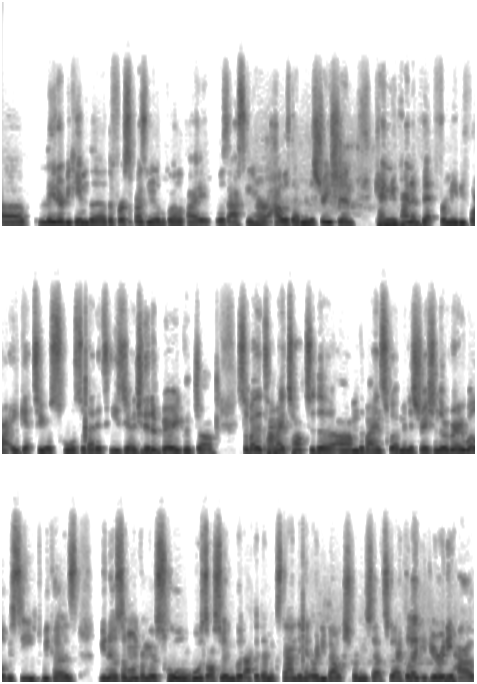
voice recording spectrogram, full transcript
uh, later became the the first president of Girl Up, I was asking her, "How is the administration? Can you kind of vet for me before I get to your school so that it's easier?" And she did a very good job. So by the time I talked to the um, the Vine School administration, they were very well received because you know someone from their school who was also in good academic standing had already vouched for me. So that's good. I feel like if you already have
